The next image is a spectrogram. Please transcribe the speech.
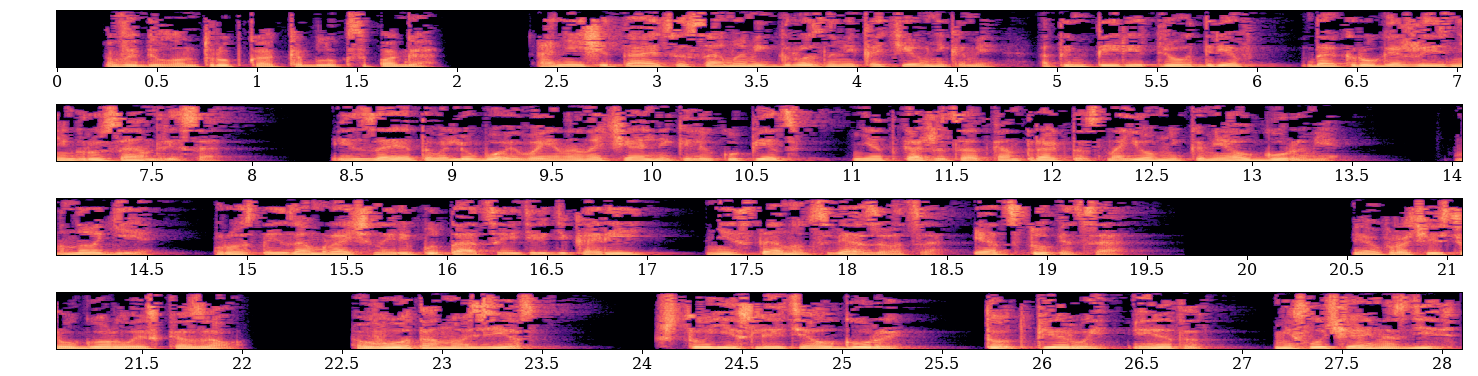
– выбил он трубку от каблук сапога. Они считаются самыми грозными кочевниками от империи трех древ до круга жизни Грусандриса. Из-за этого любой военачальник или купец не откажется от контракта с наемниками-алгурами. Многие, просто из-за мрачной репутации этих дикарей, не станут связываться и отступятся. Я прочистил горло и сказал. «Вот оно, Зес! Что если эти алгуры, тот первый и этот, не случайно здесь?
